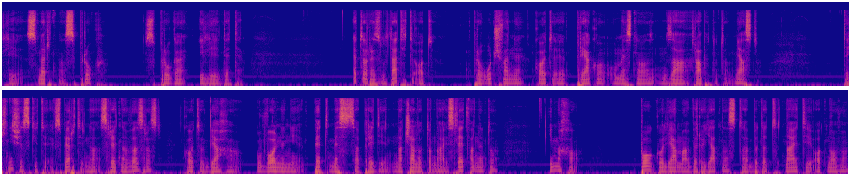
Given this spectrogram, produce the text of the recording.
или смърт на спруг, спруга или дете. Ето резултатите од проучване което е пряко уместно за работното място. Техническите експерти на средна възраст, които бяха уволнени 5 месеца преди началото на изследването, имаха по-голяма вероятност да бъдат најти отново,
